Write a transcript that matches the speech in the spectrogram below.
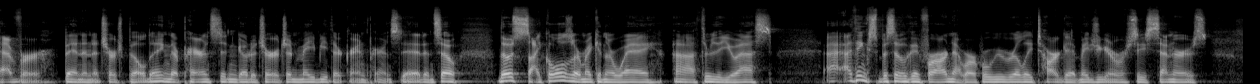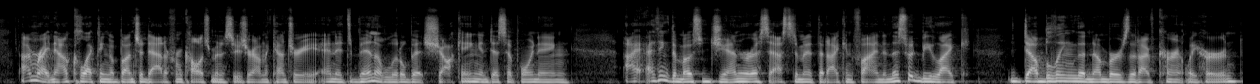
ever been in a church building. Their parents didn't go to church, and maybe their grandparents did. And so those cycles are making their way uh, through the U.S. I think specifically for our network, where we really target major university centers. I'm right now collecting a bunch of data from college ministries around the country, and it's been a little bit shocking and disappointing. I, I think the most generous estimate that I can find, and this would be like doubling the numbers that I've currently heard,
